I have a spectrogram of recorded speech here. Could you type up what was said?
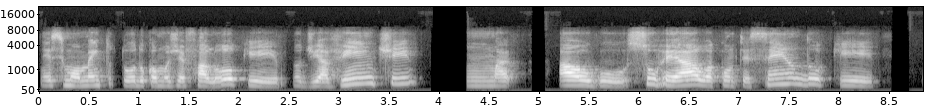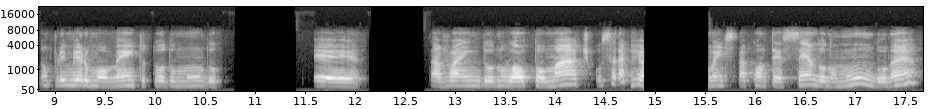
nesse momento todo, como o G falou, que no dia 20, uma, algo surreal acontecendo, que no primeiro momento todo mundo estava é, indo no automático. Será que realmente está acontecendo no mundo, né?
